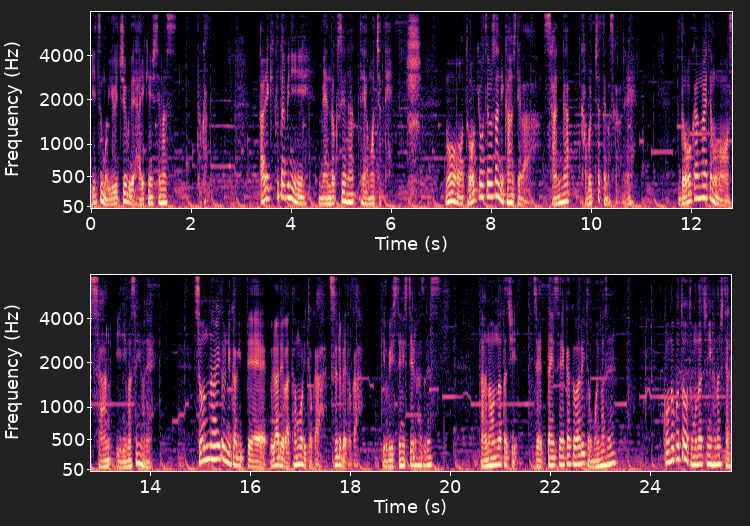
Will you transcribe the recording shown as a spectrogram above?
いつも YouTube で拝見してます。とか。あれ聞くたびにめんどくせえなって思っちゃって。もう東京03に関しては3がかぶっちゃってますからね。どう考えても3いりませんよね。そんなアイドルに限って裏ではタモリとか鶴瓶とか呼び捨てにしてるはずです。あの女たち絶対性格悪いと思いません？このことを友達に話したら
